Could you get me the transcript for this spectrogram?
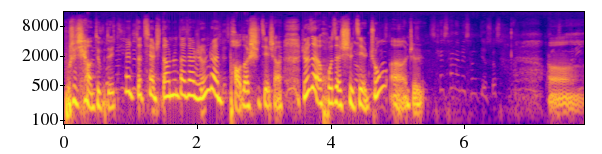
不是这样，对不对？现在现实当中，大家仍然跑到世界上，仍然活在世界中啊！这，嗯，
